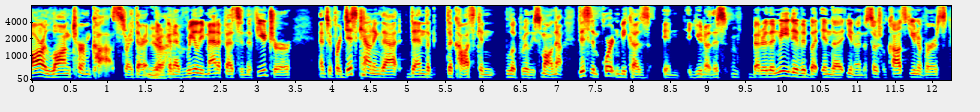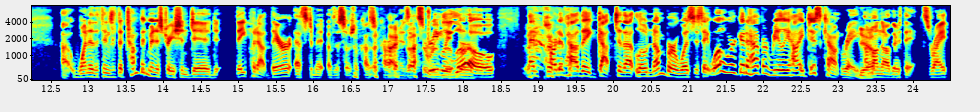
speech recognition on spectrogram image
are long-term costs, right? They're, yeah. they're going to really manifest in the future. And so if we're discounting that, then the, the cost can look really small. Now, this is important because in, you know this better than me, David, but in the, you know, in the social cost universe, uh, one of the things that the Trump administration did, they put out their estimate of the social cost of carbon is extremely low. And part of how they got to that low number was to say, well, we're going to have a really high discount rate, among other things, right?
